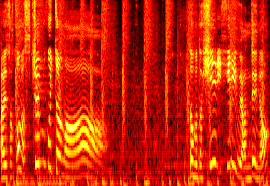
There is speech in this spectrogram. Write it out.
아니, 잠깐만, 스킬 보고 있잖아. 잠깐만, 나 힐이, 힐이 왜 안 되냐?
